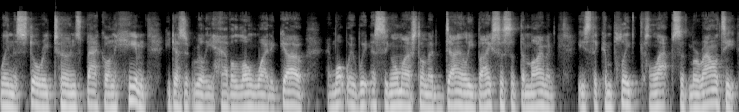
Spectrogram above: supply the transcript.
when the story turns back on him, he doesn't really have a long way to go. And what we're witnessing almost on a daily basis at the moment is the complete collapse of morality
